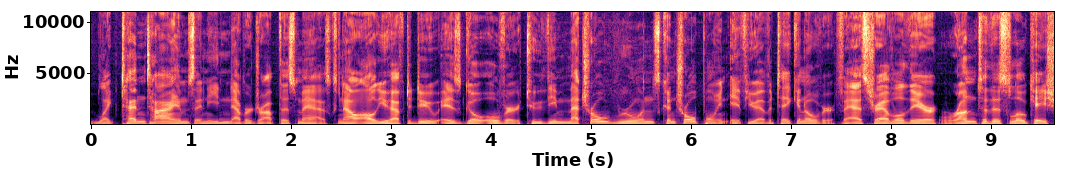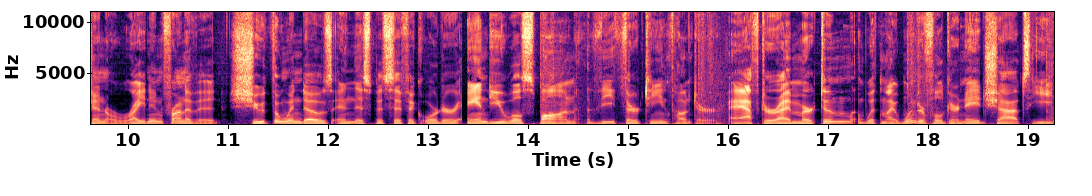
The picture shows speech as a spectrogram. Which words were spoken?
like 10 times and he never dropped this mask. Now all you have to do is go over to the Metro Ruins control point if you have it taken over. Fast travel there, run to this location right in front of it, shoot the windows in this specific order, and you will spawn the 13th hunter. After I murked him with my wonderful grenade shots, he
